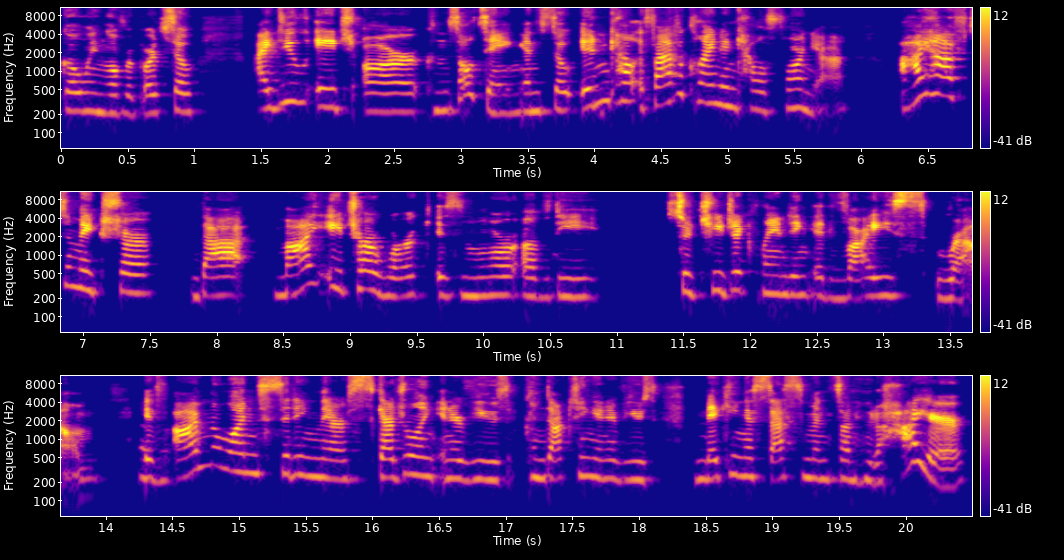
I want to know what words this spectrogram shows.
going overboard. So I do HR consulting, and so in Cal, if I have a client in California, I have to make sure that my HR work is more of the strategic planning advice realm. Mm-hmm. If I'm the one sitting there scheduling interviews, conducting interviews, making assessments on who to hire,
